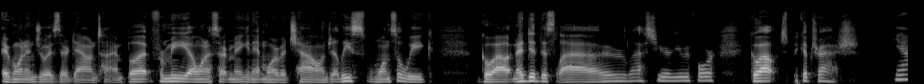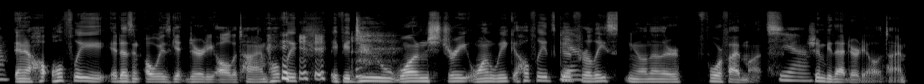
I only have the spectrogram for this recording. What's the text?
everyone enjoys their downtime. But for me, I want to start making it more of a challenge. At least once a week, go out. And I did this la- last year, the year before. Go out, just pick up trash. Yeah. And ho- hopefully, it doesn't always get dirty all the time. Hopefully, if you do one street one week, hopefully it's good Yeah. for at least you know another four or five months. Yeah. shouldn't be that dirty all the time.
